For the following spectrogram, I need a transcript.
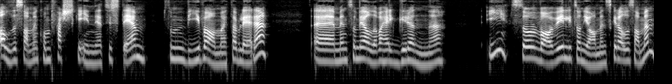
alle sammen kom ferske inn i et system som vi var med å etablere, eh, men som vi alle var helt grønne i, så var vi litt sånn ja-mennesker alle sammen.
